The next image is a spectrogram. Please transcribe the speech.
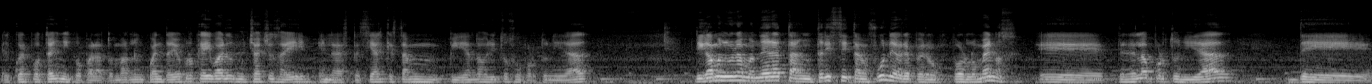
el cuerpo técnico para tomarlo en cuenta. Yo creo que hay varios muchachos ahí en la especial que están pidiendo ahorita su oportunidad digámoslo de una manera tan triste y tan fúnebre, pero por lo menos eh, tener la oportunidad de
